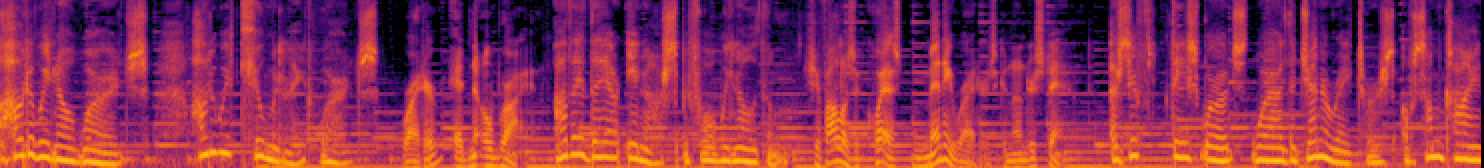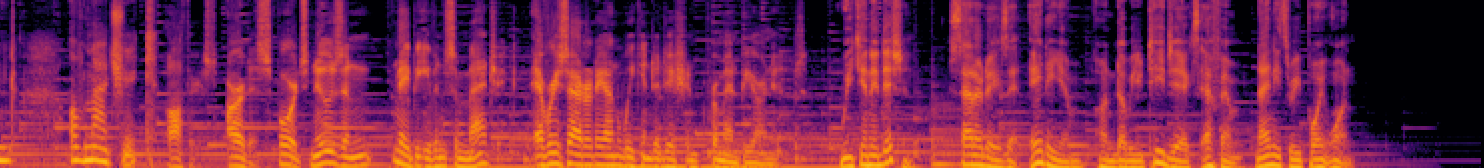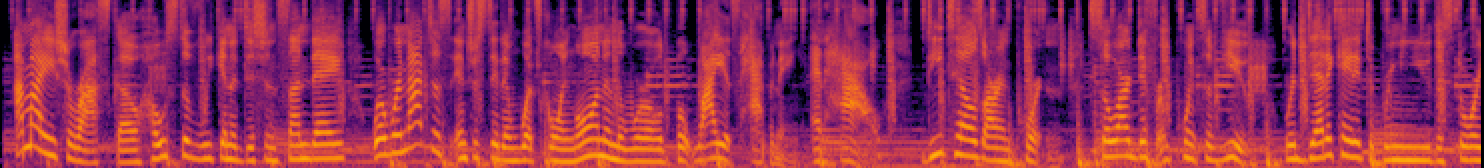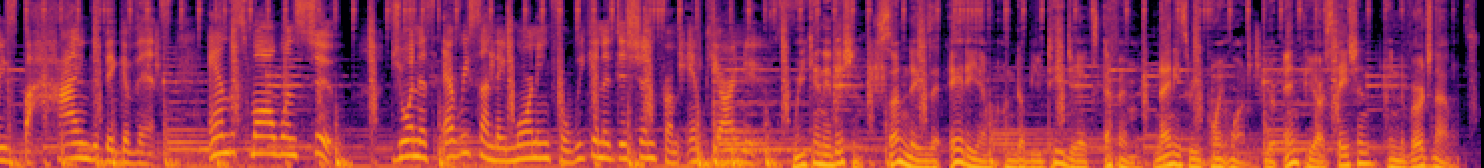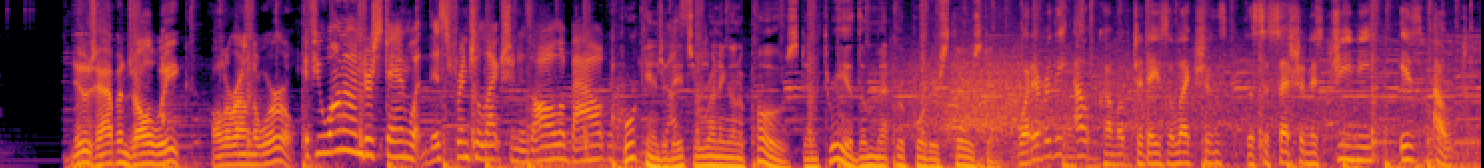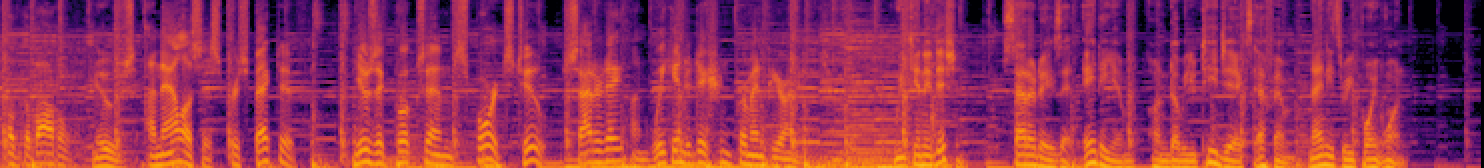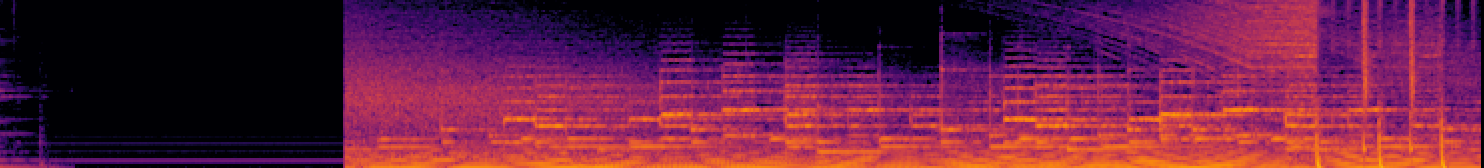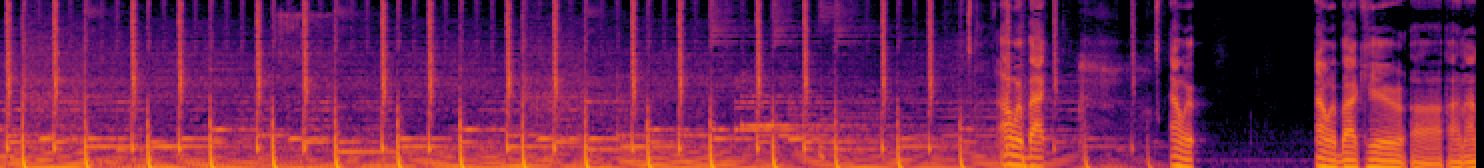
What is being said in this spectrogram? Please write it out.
How do we know words? How do we accumulate words? Writer Edna O'Brien. Are they there in us before we know them? She follows a quest many writers can understand. as if these words were the generators of some kind of magic. Authors, artists, sports, news, and maybe even some magic. Every Saturday on Weekend Edition from NPR News. Weekend Edition, Saturdays at 8 a.m. on WTJX FM 93.1. I'm Ayesha Rascoe, host of Weekend Edition Sunday, where we're not just interested in what's going on in the world, but why it's happening and how. Details are important, so are different points of view. We're dedicated to bringing you the stories behind the big events and the small ones too. Join us every Sunday morning for Weekend Edition from NPR News. Weekend Edition, Sundays at 8 a.m. on WTJX FM 93.1, your NPR station in the Virgin Islands. News happens all week, all around the world. If you want to understand what this French election is all about, four candidates are running unopposed, and three of them met reporters Thursday. Whatever the outcome of today's elections, the secessionist genie is out of the bottle. News, analysis, perspective, music, books, and sports, too. Saturday on Weekend Edition from NPR News. Weekend Edition, Saturdays at 8 a.m. on WTJX FM 93.1.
